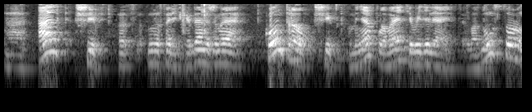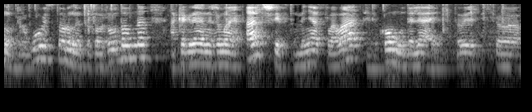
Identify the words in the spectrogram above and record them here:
Alt-Shift, ну смотрите, когда я нажимаю Ctrl-Shift, у меня слова эти выделяются в одну сторону, в другую сторону, это тоже удобно. А когда я нажимаю Alt-Shift, у меня слова целиком удаляются. То есть э,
